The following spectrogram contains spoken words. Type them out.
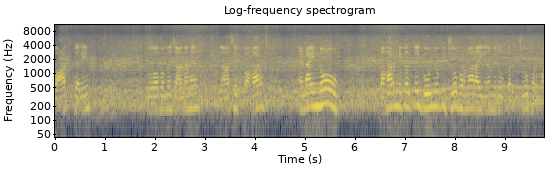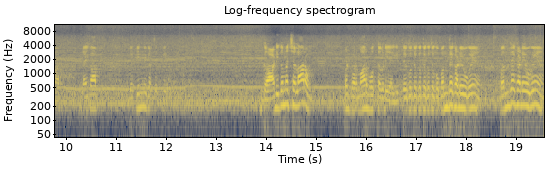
बात करें तो अब हमें जाना है यहाँ से बाहर। एंड आई नो बाहर निकलते ही गोलियों की जो भरमार आएगी ना मेरे ऊपर, जो भरमार। लाइक आप यकीन नहीं कर सकते। गाड़ी तो मैं चला रहा हूँ बट भरमार बहुत तगड़ी आएगी। देखो देखो देखो देखो, बंदे खड़े हो गए हैं, बंदे खड़े हो गए हैं।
